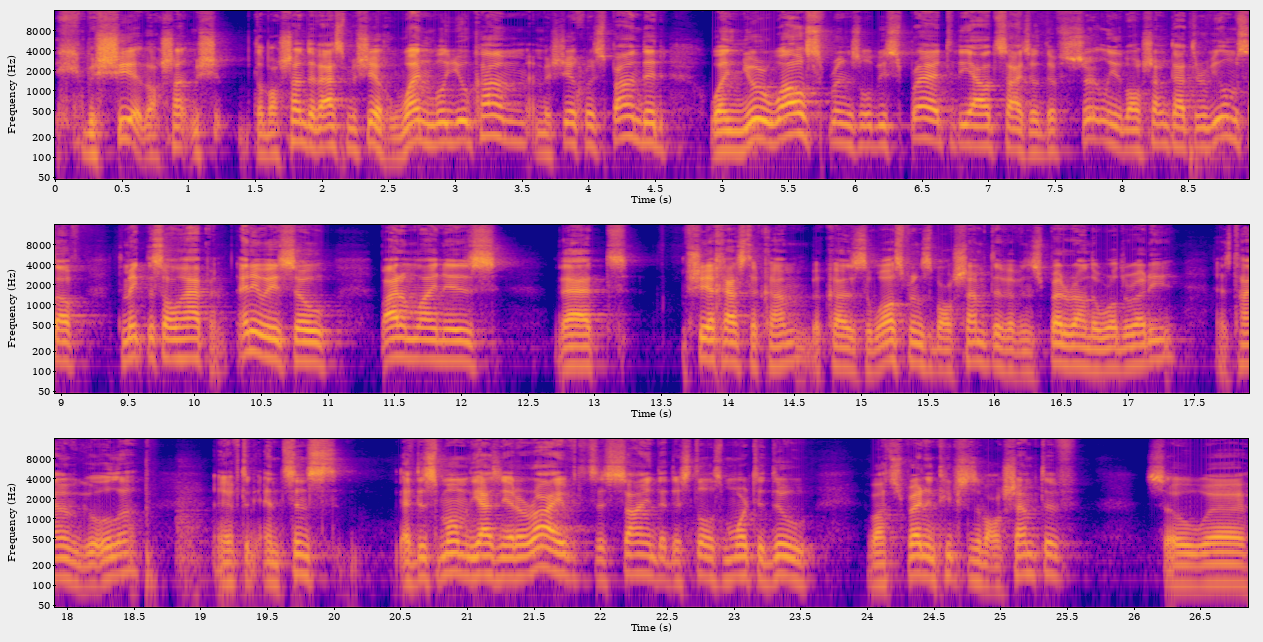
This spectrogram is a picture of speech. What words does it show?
Mashiach, the Baal Shem asked Mashiach, when will you come? And Mashiach responded, when your well springs will be spread to the outside. So certainly the Baal had to reveal himself to make this all happen. Anyway, so bottom line is that Mashiach has to come because the well springs of Baal Shem have been spread around the world already. It's time of Geula. And, to, and since at this moment he hasn't yet arrived, it's a sign that there's still more to do about spreading teachings of Baal Shem. So uh,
